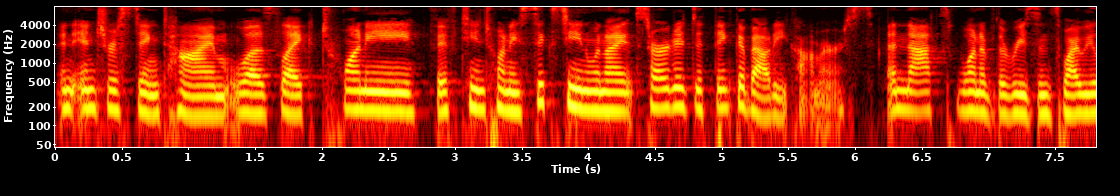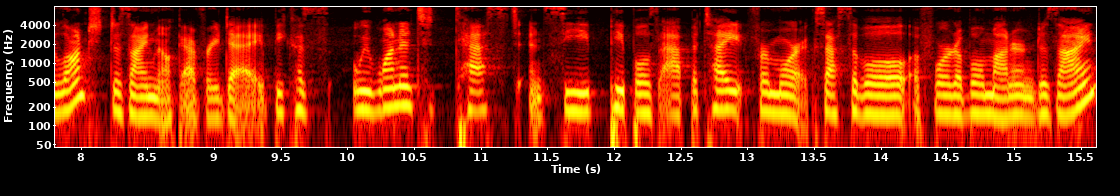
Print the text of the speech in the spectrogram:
an interesting time was like 2015, 2016 when I started to think about e commerce. And that's one of the reasons why we launched Design Milk every day because we wanted to test and see people's appetite for more accessible, affordable, modern design.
